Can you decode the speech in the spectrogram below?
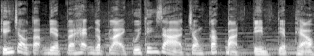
Kính chào tạm biệt và hẹn gặp lại quý thính giả trong các bản tin tiếp theo.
